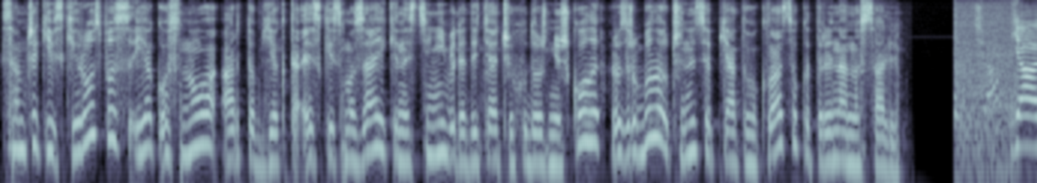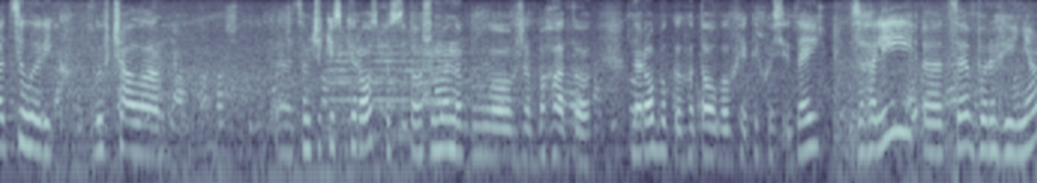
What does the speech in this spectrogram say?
Самчаківський розпис як основа арт-об'єкта ескіз мозаїки на стіні біля дитячої художньої школи розробила учениця 5 класу Катерина Носаль. Я цілий рік вивчала е, самчиківський розпис, тож у мене було вже багато наробок готових якихось ідей. Взагалі, е, це берегиня.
